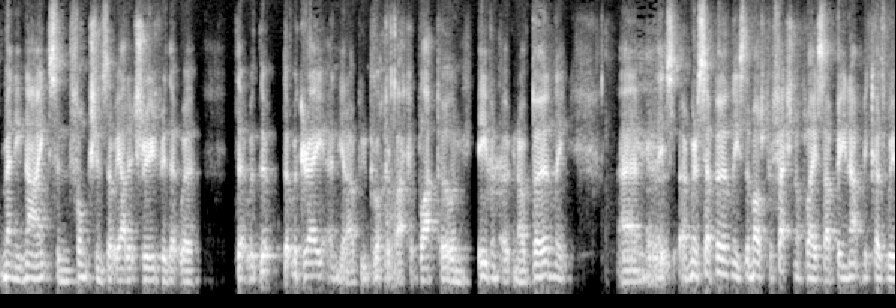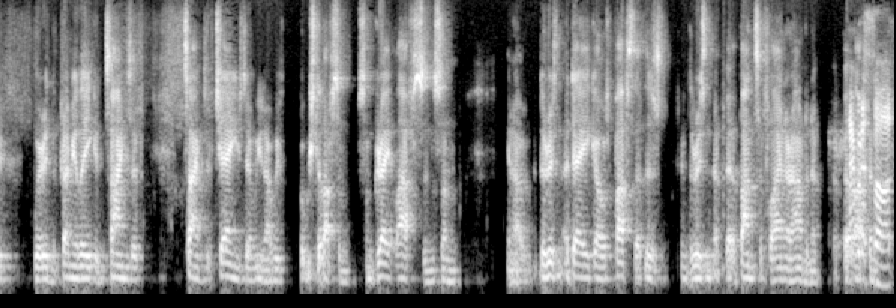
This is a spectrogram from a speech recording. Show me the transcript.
many nights and functions that we had at Shrewsbury that were that were that, that were great. And you know, looking back at Blackpool and even you know Burnley um, it's, I'm going to say Burnley's the most professional place I've been at because we've we're in the Premier League and times have times have changed and you know we've but we still have some some great laughs and some you know there isn't a day goes past that there's there isn't a bit of banter flying around and I would have thought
